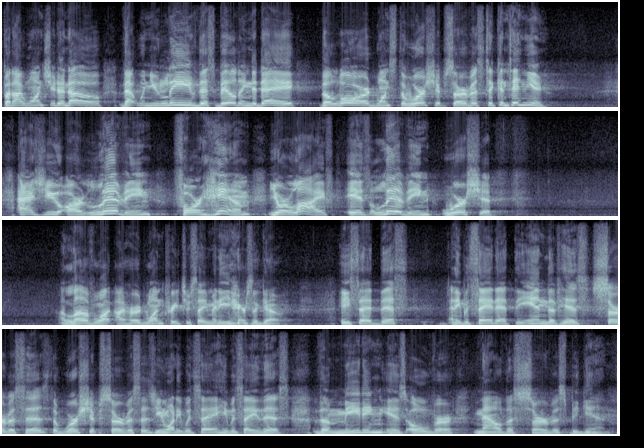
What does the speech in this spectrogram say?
But I want you to know that when you leave this building today, the Lord wants the worship service to continue. As you are living for Him, your life is living worship. I love what I heard one preacher say many years ago. He said this and he would say it at the end of his services, the worship services. You know what he would say? He would say this The meeting is over, now the service begins.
